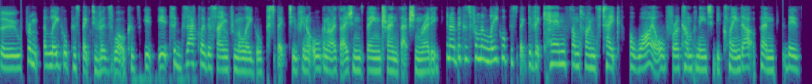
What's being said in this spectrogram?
to from a legal perspective as well, because it, it's exactly the same from a legal perspective, you know, organizations being transaction ready. You know, because from a legal perspective, it can sometimes take a while for a company to be cleaned up. And there's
